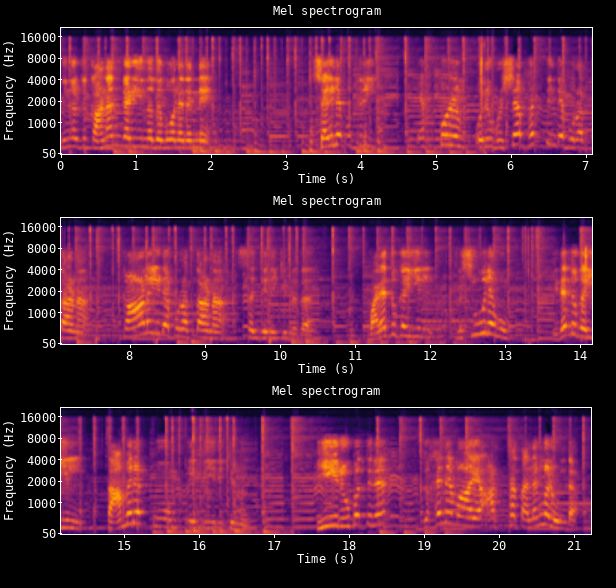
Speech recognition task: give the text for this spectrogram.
നിങ്ങൾക്ക് കാണാൻ കഴിയുന്നത് പോലെ തന്നെ ശൈലപുത്രി എപ്പോഴും ഒരു വൃഷഭത്തിന്റെ പുറത്താണ് കാളയുടെ പുറത്താണ് സഞ്ചരിക്കുന്നത്. വലതു കൈയിൽ ത്രിശൂലവും ഇടതു കൈയിൽ താമരപ്പൂവും എന്തിയിരിക്കുന്നു ഈ രൂപത്തിന് ഗഹനമായ അർത്ഥ അർത്ഥതലങ്ങളുണ്ട്.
